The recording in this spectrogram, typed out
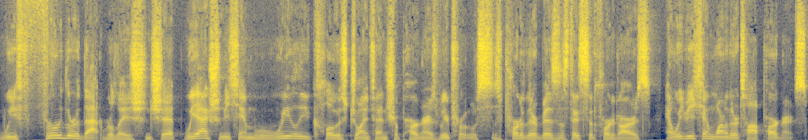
we furthered that relationship. We actually became really close joint venture partners. We supported their business, they supported ours, and we became one of their top partners.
